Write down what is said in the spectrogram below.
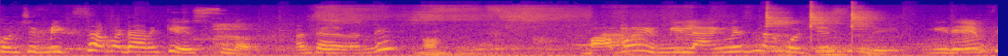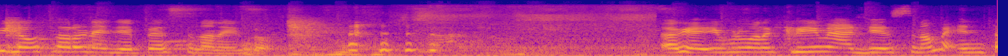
కొంచెం మిక్స్ అవ్వడానికి వేస్తున్నారు. అంతే కదండి? బాబోయ్ మీ లాంగ్వేజ్ నాకు వచ్చేసింది. మీరు ఏం ఫీల్ అవుతున్నారో నేను చెప్పేస్తున్నాను ఏంటో. ఓకే ఇప్పుడు మనం క్రీమ్ యాడ్ చేస్తున్నాం. ఎంత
